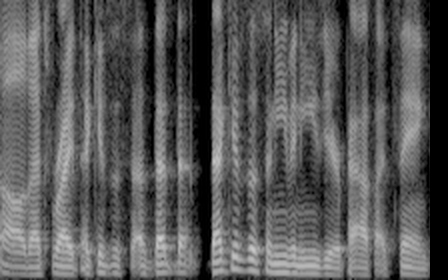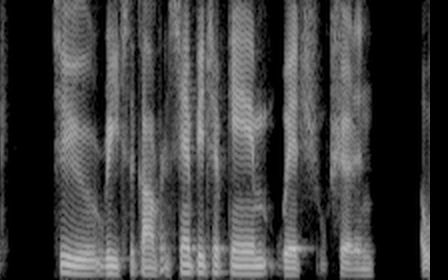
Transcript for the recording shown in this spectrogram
Oh, that's right. That gives us uh, that that that gives us an even easier path, I think, to reach the conference championship game, which should in uh,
